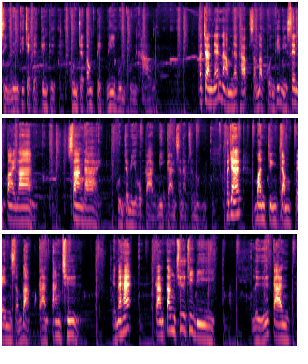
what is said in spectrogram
สิ่งหนึ่งที่จะเกิดขึ้นคือ คุณจะต้องติดหนี้บุญคุณเขา อาจารย์แนะนำนะครับสำหรับคนที่มีเส้นใต้ล่าง สร้างได้คุณจะมีโอกาสมีการสนับสนุน เพราะฉะนั้นมันจึงจำเป็นสำหรับการตั้งชื่อ เห็นไหมฮะ การตั้งชื่อที่ดี หรือการผ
